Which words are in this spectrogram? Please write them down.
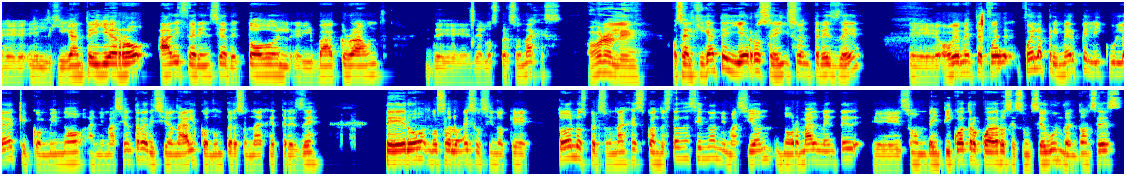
eh, el gigante hierro, a diferencia de todo el, background de, de, los personajes. Órale. O sea, el gigante hierro se hizo en 3D. Eh, obviamente fue, fue la primera película que combinó animación tradicional con un personaje 3D. Pero no solo eso, sino que todos los personajes, cuando estás haciendo animación, normalmente eh, son 24 cuadros es un segundo. Entonces,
